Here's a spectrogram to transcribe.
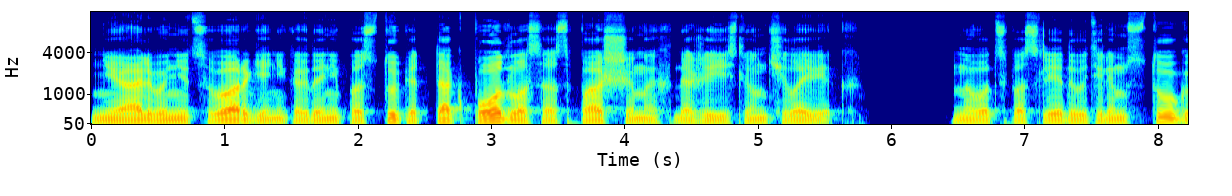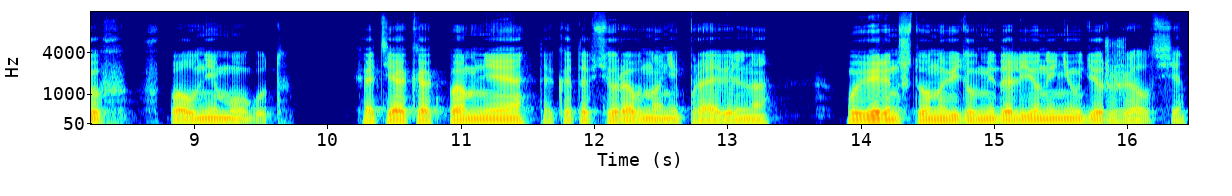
Ни Альва, ни Цварги никогда не поступят так подло со спасшим их, даже если он человек. Но вот с последователем Стугов вполне могут. Хотя, как по мне, так это все равно неправильно. Уверен, что он увидел медальон и не удержался.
